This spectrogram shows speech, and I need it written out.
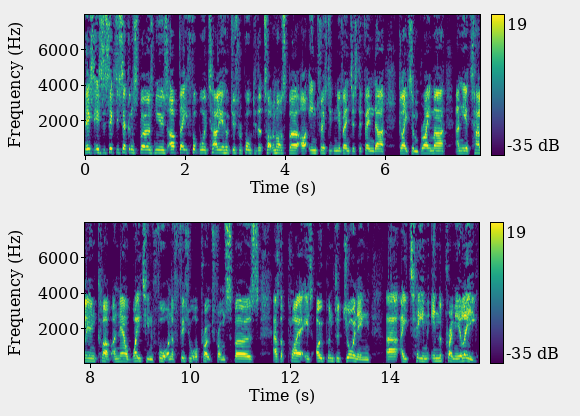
This is the 60 second Spurs news update. Football Italia have just reported that Tottenham Hotspur are interested in Juventus defender Gleison Bremer, and the Italian club are now waiting for an official approach from Spurs as the player is open to joining uh, a team in the Premier League.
